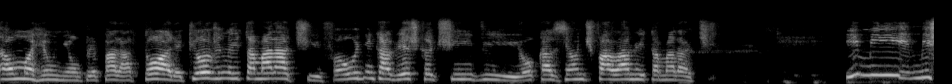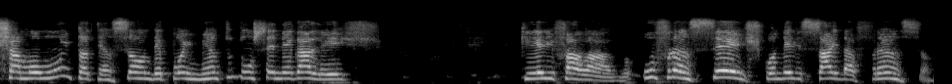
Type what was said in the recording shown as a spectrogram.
a uma reunião preparatória que houve no Itamaraty. Foi a única vez que eu tive ocasião de falar no Itamaraty. E me, me chamou muito a atenção o depoimento de um senegalês, que ele falava: o francês, quando ele sai da França,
